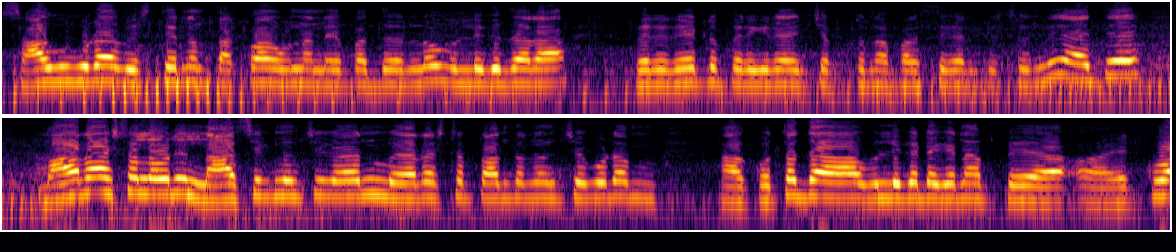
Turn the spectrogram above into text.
సాగు కూడా విస్తీర్ణం తక్కువ ఉన్న నేపథ్యంలో ఉల్లికి ధర పెరిగి రేట్లు పెరిగినాయని చెప్తున్న పరిస్థితి కనిపిస్తుంది. అయితే మహారాష్ట్రలోని నాసిక్ నుంచి కానీ మహారాష్ట్ర ప్రాంతం నుంచి కూడా కొత్త ఉల్లిగడ్డ కన్నా ఎక్కువ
